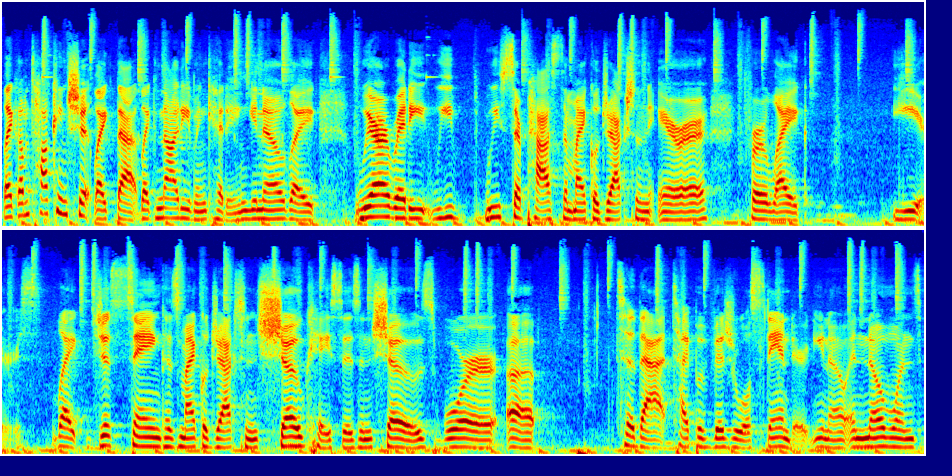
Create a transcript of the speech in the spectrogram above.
Like I'm talking shit like that, like not even kidding, you know? Like we're already we we surpassed the Michael Jackson era for like years. Like just saying because Michael Jackson showcases and shows were up to that type of visual standard, you know, and no one's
